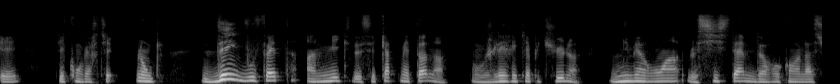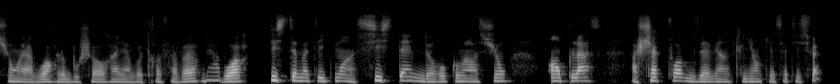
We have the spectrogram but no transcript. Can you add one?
et qui convertissent. Donc, dès que vous faites un mix de ces quatre méthodes, donc je les récapitule, numéro un, le système de recommandation et avoir le bouche à oreille en votre faveur, mais avoir systématiquement un système de recommandation en place à chaque fois que vous avez un client qui est satisfait.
